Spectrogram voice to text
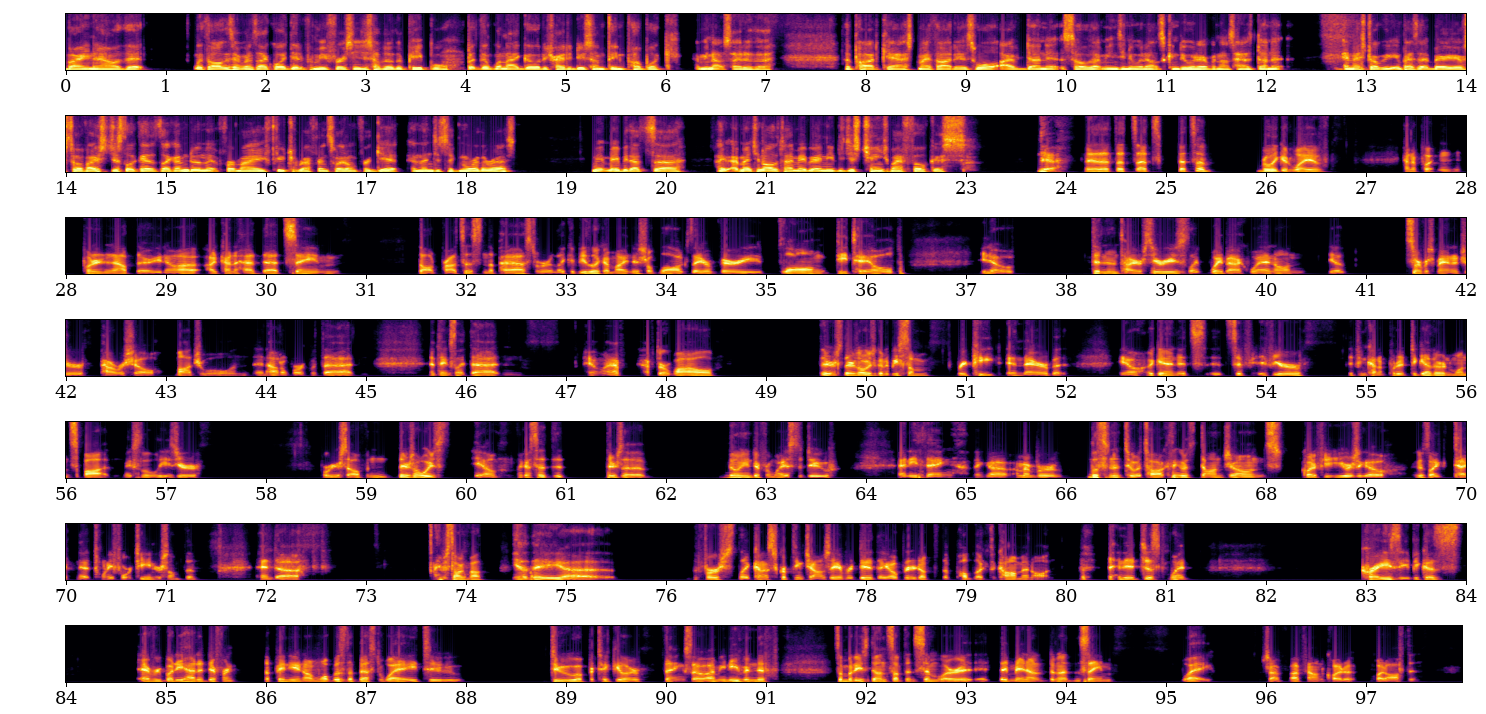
by now that with all this everyone's like well i did it for me first and you just helped other people but then when i go to try to do something public i mean outside of the the podcast, my thought is, well, I've done it, so that means anyone else can do it. Everyone else has done it, and I struggle getting past that barrier. So if I just look at it like I'm doing it for my future reference, so I don't forget, and then just ignore the rest, maybe that's. uh I, I mention all the time. Maybe I need to just change my focus. Yeah, yeah, that, that's that's that's a really good way of kind of putting putting it out there. You know, I, I kind of had that same thought process in the past, where like if you look at my initial blogs, they are very long, detailed, you know, did an entire series like way back when on you know service manager PowerShell module and, and how to work with that and things like that. And you know, after a while, there's there's always going to be some repeat in there, but you know, again, it's it's if if you're if you can kind of put it together in one spot, it makes it a little easier for yourself. And there's always, you know, like I said, there's a million different ways to do anything. I think uh, I remember listening to a talk. I think it was Don Jones quite a few years ago. It was like TechEd 2014 or something, and uh, he was talking about yeah they uh, the first like kind of scripting challenge they ever did. They opened it up to the public to comment on, and it just went crazy because everybody had a different opinion on what was the best way to do a particular thing. So I mean, even if somebody's done something similar, it, it, they may not have done it the same way, which I've, I've found quite a, quite often.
